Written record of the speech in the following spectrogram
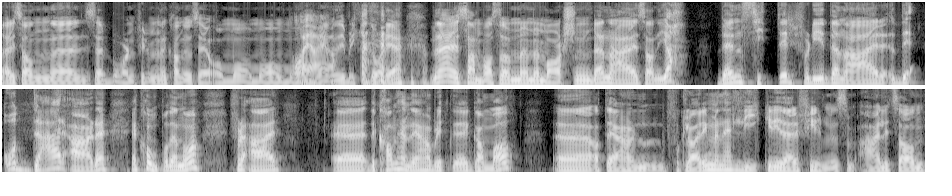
det er litt sånn uh, Disse Born-filmene kan du jo se om og om og om, og om Ja, ja, ja. de blir ikke dårlige. Men det er det samme som med, med Martian. Den er sånn Ja! Den sitter, fordi den er det, Og der er det! Jeg kom på det nå, for det er eh, Det kan hende jeg har blitt eh, gammel, eh, at det er en forklaring, men jeg liker de der filmene som er litt sånn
